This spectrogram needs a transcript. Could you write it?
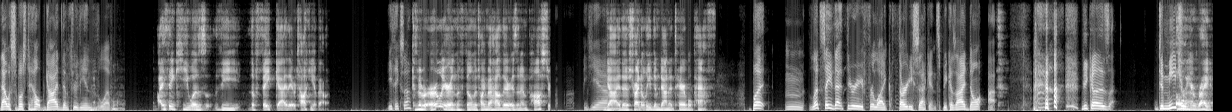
that was supposed to help guide them through the end of the level? I think he was the the fake guy they were talking about. You think so? Because remember earlier in the film, they're talking about how there is an imposter Yeah. guy that is trying to lead them down a terrible path. But mm, let's save that theory for like 30 seconds because I don't. I, because Demetra. Oh, you're right.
